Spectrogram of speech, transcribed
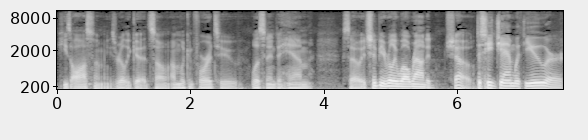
he's awesome. He's really good. So I'm looking forward to listening to him. So it should be a really well-rounded show. Does he jam with you, or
